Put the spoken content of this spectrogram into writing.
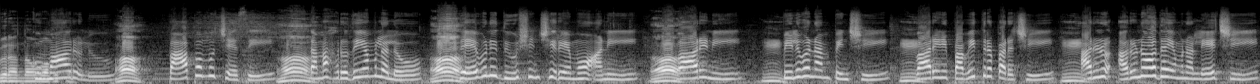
గ్రంథం. కుమారులు పాపము చేసి. తమ హృదయములలో. దేవుని దూషించిరేమో అని. వారిని పిలువనంపించి వారిని పవిత్రపరచి అరు అరుణోదయమున లేచి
